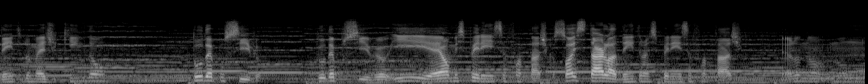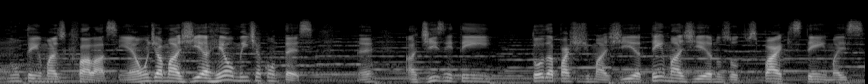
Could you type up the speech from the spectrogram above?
Dentro do Magic Kingdom, tudo é possível. Tudo é possível e é uma experiência fantástica. Só estar lá dentro é uma experiência fantástica. Eu não, não, não tenho mais o que falar, assim. É onde a magia realmente acontece, né? A Disney tem toda a parte de magia, tem magia nos outros parques, tem, mas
